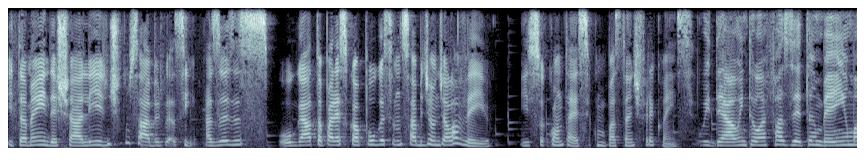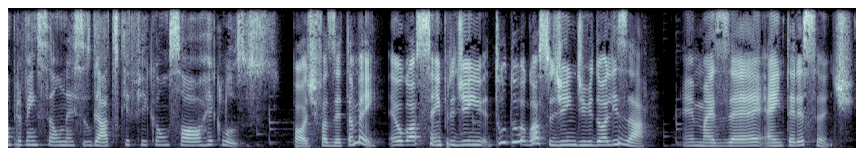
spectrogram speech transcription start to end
e também deixar ali, a gente não sabe, assim, às vezes o gato aparece com a pulga, você não sabe de onde ela veio. Isso acontece com bastante frequência. O ideal, então, é fazer também uma prevenção nesses gatos que ficam só reclusos. Pode fazer também. Eu gosto sempre de. Tudo eu gosto de individualizar. É, mas é, é interessante.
